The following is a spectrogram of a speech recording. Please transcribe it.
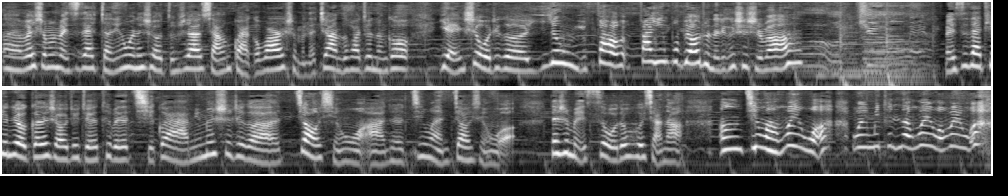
哎，为什么每次在讲英文的时候总是要想拐个弯儿什么的？这样子的话就能够掩饰我这个英语发发音不标准的这个事实吗？每次在听这首歌的时候就觉得特别的奇怪啊！明明是这个叫醒我啊，这今晚叫醒我，但是每次我都会想到，嗯，今晚喂我，喂米特纳，喂我，喂我。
